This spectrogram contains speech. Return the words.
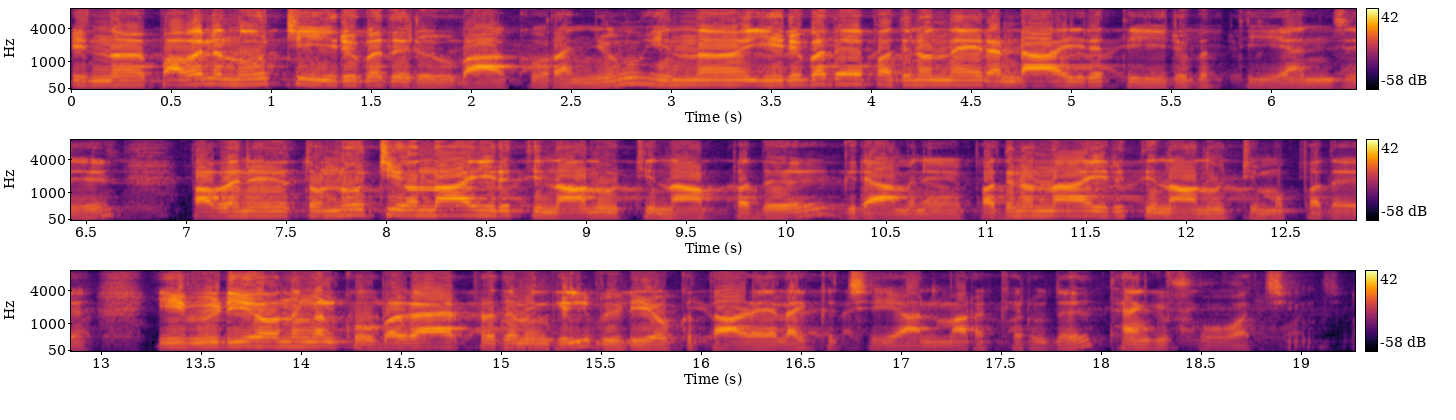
ഇന്ന് പവന് നൂറ്റി ഇരുപത് രൂപ കുറഞ്ഞു. ഇന്ന് ഇരുപത് പതിനൊന്ന് രണ്ടായിരത്തി ഇരുപത്തി അഞ്ച് പവന് തൊണ്ണൂറ്റി ഒന്നായിരത്തി നാനൂറ്റി നാൽപ്പത് ഗ്രാമിന് പതിനൊന്നായിരത്തി നാനൂറ്റി മുപ്പത് ഈ വീഡിയോ നിങ്ങൾക്ക് ഉപകാരപ്രദമെങ്കിൽ വീഡിയോക്ക് താഴെ ലൈക്ക് ചെയ്യാൻ മറക്കരുത്. താങ്ക് ഫോർ വാച്ചിങ്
